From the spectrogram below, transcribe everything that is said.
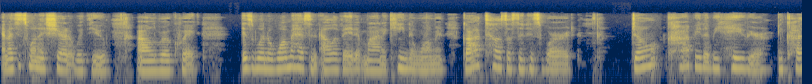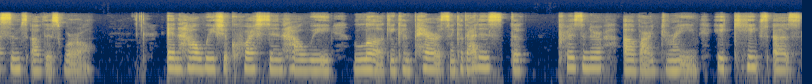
And I just want to share it with you uh, real quick is when a woman has an elevated mind, a kingdom woman. God tells us in His Word, don't copy the behavior and customs of this world and how we should question how we look in comparison, because that is the prisoner of our dream. He keeps us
